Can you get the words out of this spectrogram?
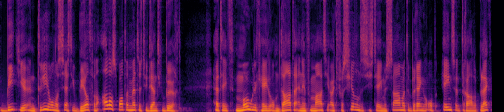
biedt je een 360 beeld van alles wat er met de student gebeurt. Het heeft mogelijkheden om data en informatie uit verschillende systemen samen te brengen op één centrale plek,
